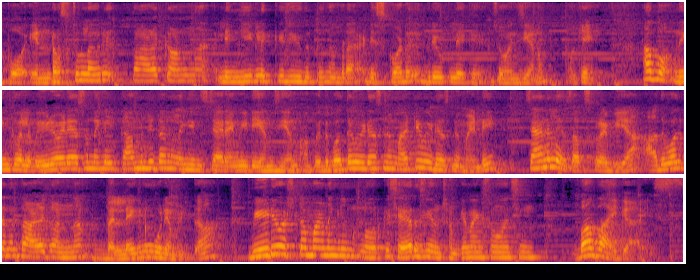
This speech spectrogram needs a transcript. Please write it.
അപ്പോൾ ഇൻട്രസ്റ്റ് ഉള്ളവർ താഴെ കാണുന്ന ലിങ്ക് ക്ലിക്ക് ചെയ്തിട്ട് നമ്മുടെ ഡിസ്കോഡ് ഗ്രൂപ്പിലേക്ക് ജോയിൻ ചെയ്യണം. ഓക്കെ അപ്പോൾ നിങ്ങൾക്ക് വല്ല വീഡിയോ ഐഡിയാസ് ഉണ്ടെങ്കിൽ കമന്റ് ഇട്ടാൽ അല്ലെങ്കിൽ ഇൻസ്റ്റാഗ്രാമിൽ ഡി എം ചെയ്യാം. അപ്പോൾ ഇതുപോലത്തെ വീഡിയോസിനും മറ്റു വീഡിയോസിനും വേണ്ടി ചാനൽ സബ്സ്ക്രൈബ് ചെയ്യുക. അതുപോലെ തന്നെ താഴെ കാണുന്ന ബെല്ലൈക്കണും കൂടി അമർത്തുക. വീഡിയോ ഇഷ്ടമാണെങ്കിൽ ഉള്ളവർക്ക് ഷെയർ ചെയ്യാൻ ശ്രമിക്കാം. Thanks for watching bye guys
